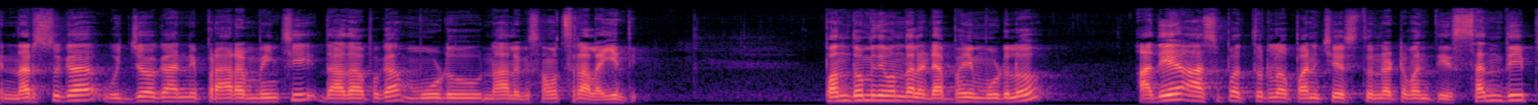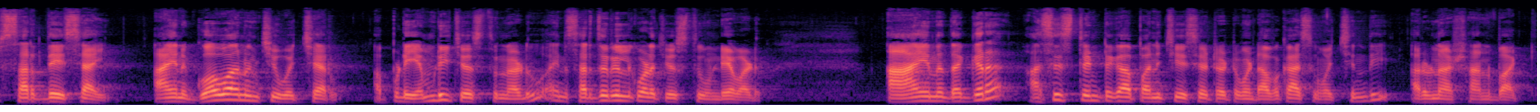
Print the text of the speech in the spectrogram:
నర్సుగా ఉద్యోగాన్ని ప్రారంభించి దాదాపుగా మూడు నాలుగు సంవత్సరాలు అయ్యింది. పంతొమ్మిది వందల డెబ్భై మూడులో అదే ఆసుపత్రిలో పనిచేస్తున్నటువంటి సందీప్ సర్దేశాయ్ ఆయన గోవా నుంచి వచ్చారు. అప్పుడు ఎండీ చేస్తున్నాడు ఆయన సర్జరీలు కూడా చేస్తూ ఉండేవాడు. ఆయన దగ్గర అసిస్టెంట్గా పనిచేసేటటువంటి అవకాశం వచ్చింది అరుణా షాన్బాగ్కి.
